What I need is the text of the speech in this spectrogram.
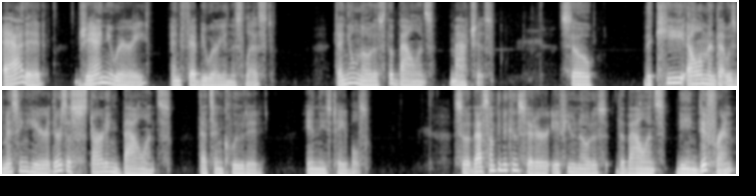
added January and February in this list, then you'll notice the balance matches. So the key element that was missing here, there's a starting balance that's included in these tables. So that's something to consider if you notice the balance being different.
